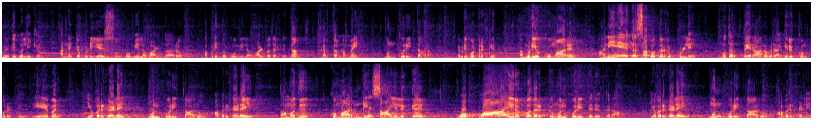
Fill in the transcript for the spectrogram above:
பிரதிபலிக்கணும். அன்னைக்கு எப்படி இயேசு பூமியில வாழ்ந்தாரோ அப்படி இந்த பூமியில வாழ்வதற்கு தான் கர்த்தர் நம்மை முன்குறித்தாராம். எப்படி போட்டிருக்கு? நம்முடைய குமாரன் அநேக சகோதரருக்குள்ளே முதற் பேரானவராய் இருக்கும் பொருட்டு தேவன் எவர்களை முன்குறித்தாரோ அவர்களை தமது குமாரனுடைய சாயலுக்கு ஒப்பாயிருப்பதற்கு முன்குறித்திருக்கிறார். எவர்களை முன்குறித்தாரோ அவர்களை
